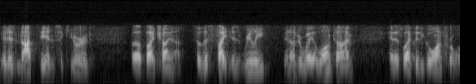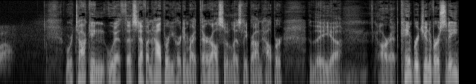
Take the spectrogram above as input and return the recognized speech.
It has not been secured uh, by China. So this fight is really been underway a long time, and is likely to go on for a while. We're talking with uh, Stefan Halper. You heard him right there. Also, Lezlee Brown Halper. They uh, are at Cambridge University.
